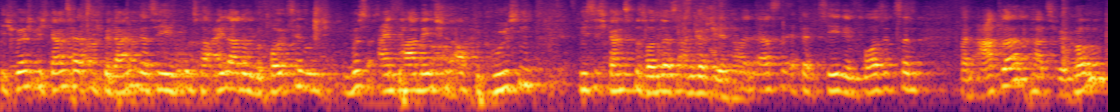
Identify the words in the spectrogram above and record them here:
Ich möchte mich ganz herzlich bedanken, dass Sie unserer Einladung gefolgt sind und ich muss ein paar Menschen auch begrüßen, die sich ganz besonders engagiert haben. Den ersten FFC, den Vorsitzenden, Herrn Adler, herzlich willkommen.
